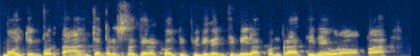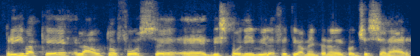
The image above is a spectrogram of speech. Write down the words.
molto importante perché sono stati raccolti più di 20.000 contratti in Europa prima che l'auto fosse eh, disponibile effettivamente nelle concessionarie.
